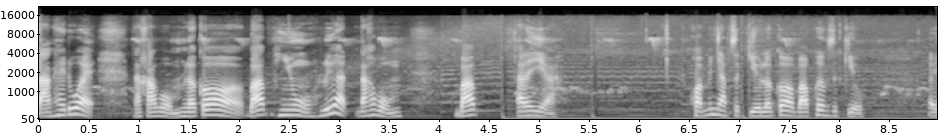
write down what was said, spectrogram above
ตาร์ทให้ด้วยนะครับผมแล้วก็บัฟฮิวเลือดนะครับผมบัฟอะไรอีกอะ ความเป็นยำสกิลแล้วก็บัฟเพิ่มสกิลไอ้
